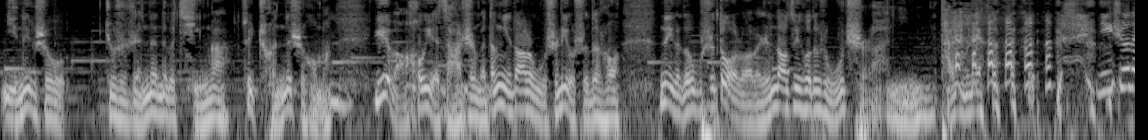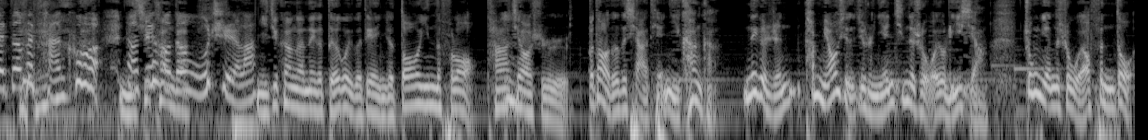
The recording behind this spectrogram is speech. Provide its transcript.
你那个时候就是人的那个情啊最纯的时候嘛，越往后越杂质嘛。等你到了五十六十的时候，那个都不是堕落了，人到最后都是无耻了。你你谈什么恋爱？您说的这么残酷，你到最后都无耻了。你去看看那个德国有个电影叫《Down in the Floor》，它叫是不道德的夏天。你看看那个人，他描写的就是年轻的时候我有理想，中年的时候我要奋斗，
